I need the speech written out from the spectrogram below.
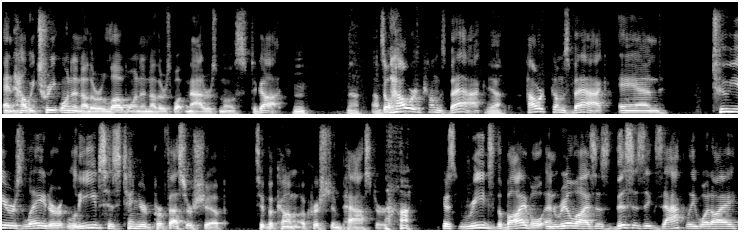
and how we treat one another, love one another is what matters most to God. Mm. No, so Howard comes back. Yeah. Howard comes back and two years later leaves his tenured professorship to become a Christian pastor because he reads the Bible and realizes this is exactly what I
